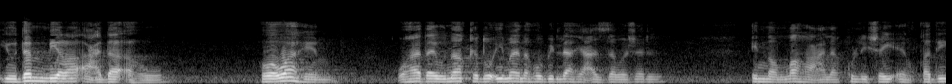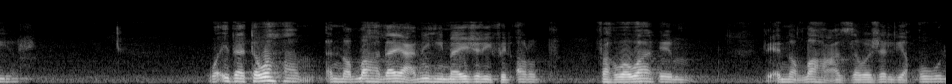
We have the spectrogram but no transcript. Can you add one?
يدمر أعداءه هو واهم وهذا يناقض إيمانه بالله عز وجل. إن الله على كل شيء قدير. وإذا توهم أن الله لا يعنيه ما يجري في الأرض فهو واهم. لأن الله عز وجل يقول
